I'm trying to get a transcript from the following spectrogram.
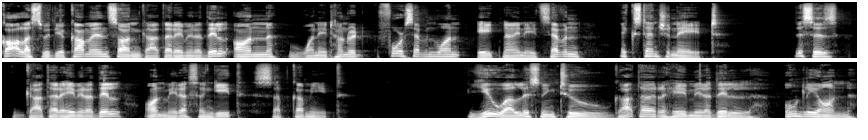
Call us with your comments on Gata Re Mera Dil on 1 800 471 8987 extension 8. This is Gata Rahe Mera Dil on Mera Sangeet Sabka Meet. You are listening to Gata Rahe Mera Dil only on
